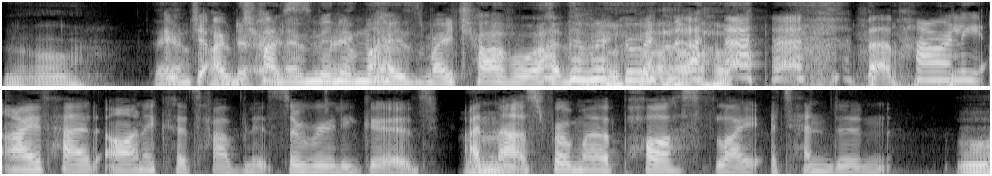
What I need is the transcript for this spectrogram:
Yeah. They I'm, I'm trying to minimize that. my travel at the moment. but apparently, I've had Arnica tablets are really good, and uh. that's from a past flight attendant. So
